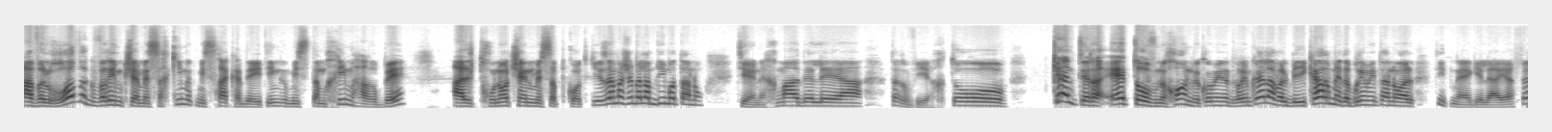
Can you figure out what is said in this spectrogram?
אבל רוב הגברים כשהם משחקים את משחק הדייטינג מסתמכים הרבה על תכונות שהן מספקות כי זה מה שמלמדים אותנו. תהיה נחמד אליה, תרוויח טוב, כן תראה טוב נכון וכל מיני דברים כאלה אבל בעיקר מדברים איתנו על תתנהג אליה יפה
